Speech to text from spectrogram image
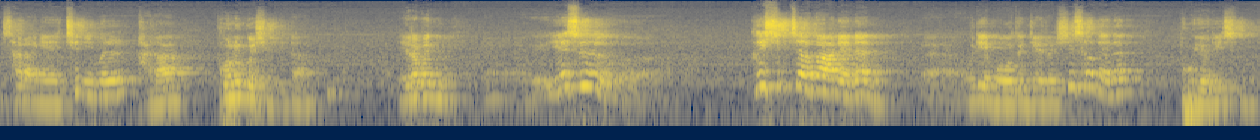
사랑의 주님을 바라보는 것입니다. 여러분 예수 그 십자가 안에는 우리의 모든 죄를 씻어내는 보혈이 있습니다.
